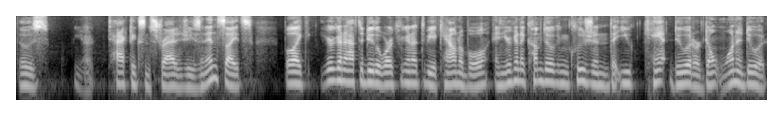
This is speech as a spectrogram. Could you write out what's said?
those you know tactics and strategies and insights but like you're going to have to do the work you're going to have to be accountable and you're going to come to a conclusion that you can't do it or don't want to do it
